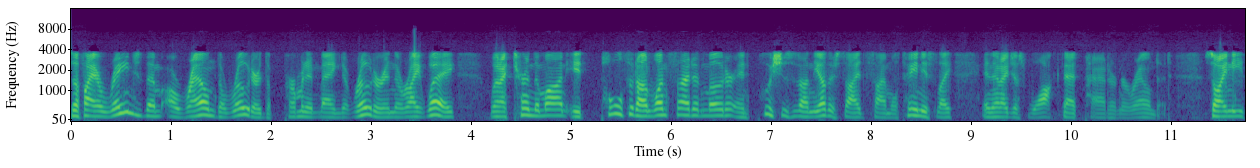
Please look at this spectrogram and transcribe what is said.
So if I arrange them around the rotor, the permanent magnet rotor, in the right way, when I turn them on, it pulls it on one side of the motor and pushes it on the other side simultaneously, and then I just walk that pattern around it. So I need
